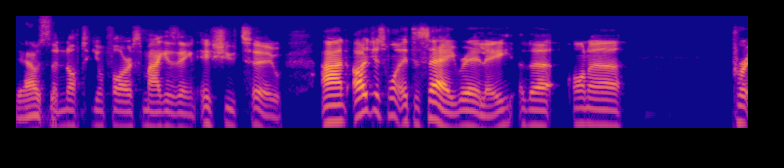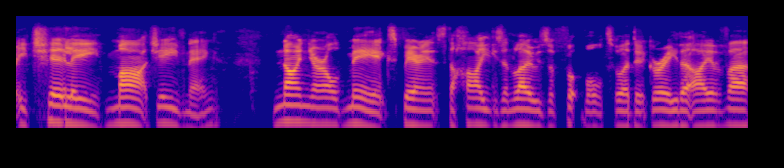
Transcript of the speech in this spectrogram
Yeah, was. the Nottingham Forest magazine, issue two. And I just wanted to say, really, that on a pretty chilly March evening, nine year old me experienced the highs and lows of football to a degree that I have uh,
